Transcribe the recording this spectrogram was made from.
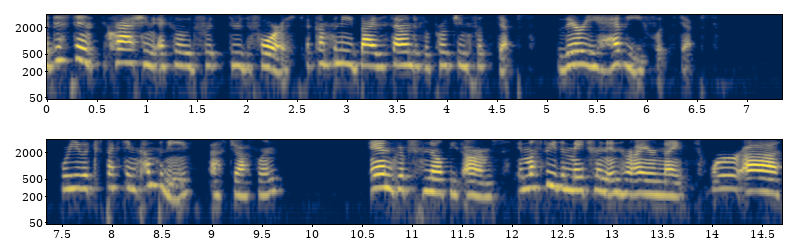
A distant crashing echoed through the forest, accompanied by the sound of approaching footsteps. Very heavy footsteps. Were you expecting company? asked Jocelyn. Anne gripped Penelope's arms. It must be the matron and her iron knights. We're, uh,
